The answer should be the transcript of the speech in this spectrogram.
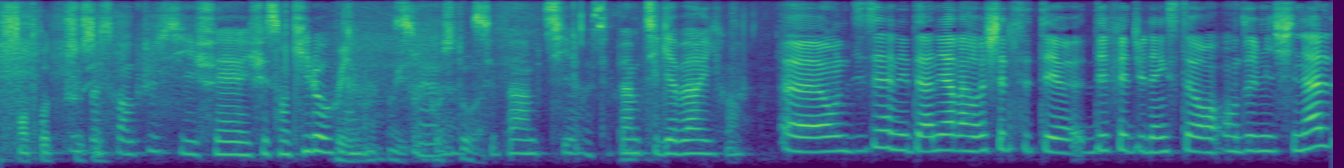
sans trop de soucis. Parce qu'en plus, il fait, il fait 100 kilos. Oui, c'est costaud. C'est pas un petit, c'est pas un petit gabarit, quoi. Euh, on le disait l'année dernière, La Rochelle c'était euh, défait du Leinster en, demi-finale.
